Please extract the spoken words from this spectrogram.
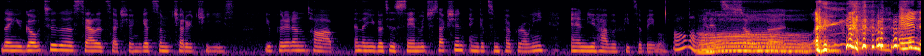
then you go to the salad section, get some cheddar cheese. You put it on top, and then you go to the sandwich section and get some pepperoni and you have a pizza bagel. Oh. And it's so good. and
